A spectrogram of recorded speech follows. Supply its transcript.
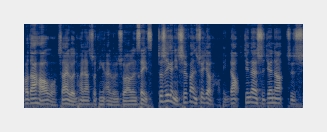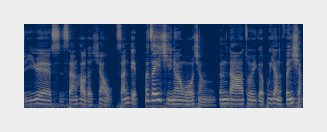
Hello，大家好，我是艾伦，欢迎大家收听艾伦说 Alan Says，这是一个你吃饭睡觉的好频道。现在时间呢是十一月十三号的下午三点。那这一集呢，我想跟大家做一个不一样的分享。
